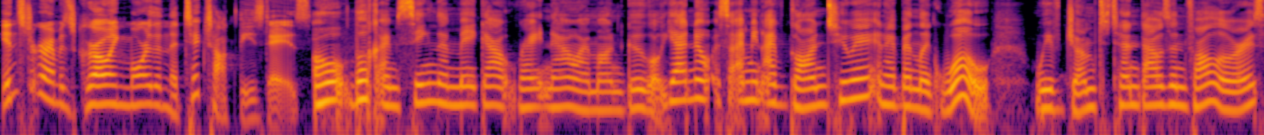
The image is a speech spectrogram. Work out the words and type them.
Instagram is growing more than the TikTok these days. Oh, look, I'm seeing them make out right now. I'm on Google. Yeah, no, so, I mean, I've gone to it and I've been like, whoa, we've jumped 10,000 followers.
